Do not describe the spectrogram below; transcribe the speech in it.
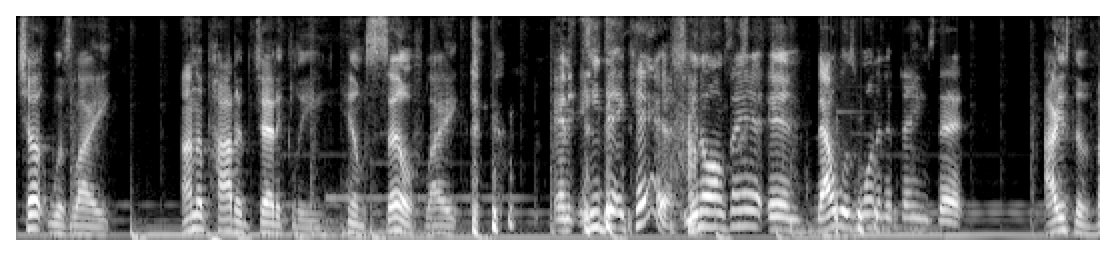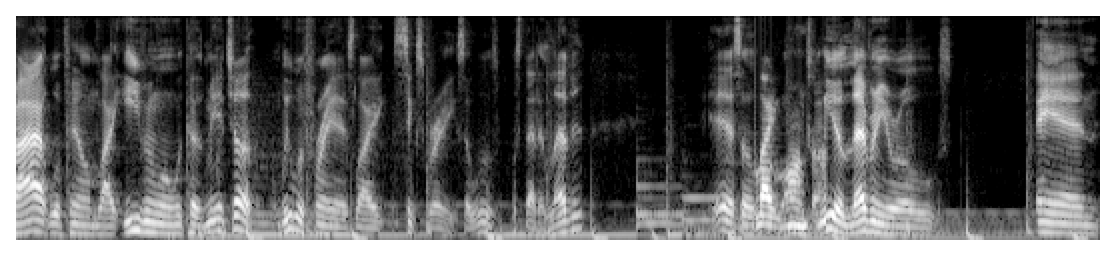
Chuck was like unapologetically himself, like and he didn't care. You know what I'm saying? And that was one of the things that I used to vibe with him, like even when because me and Chuck, we were friends like sixth grade. So we was what's that, eleven? Yeah, so like long time. we eleven year olds, and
